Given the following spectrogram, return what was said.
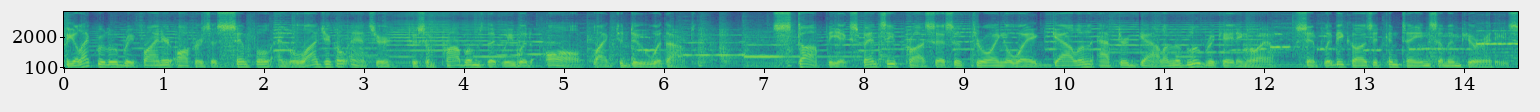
The Electrolube refiner offers a simple and logical answer to some problems that we would all like to do without. Stop the expensive process of throwing away gallon after gallon of lubricating oil simply because it contains some impurities.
